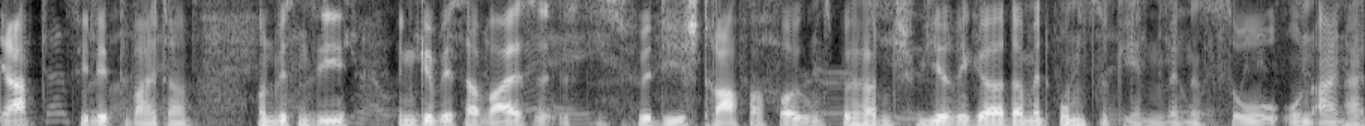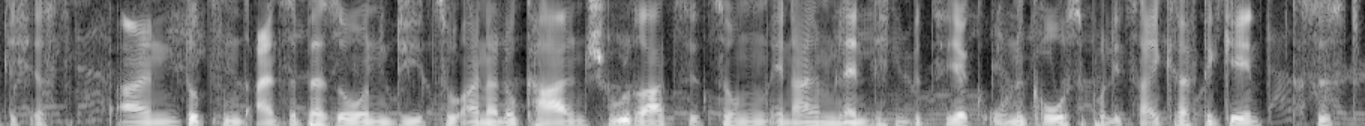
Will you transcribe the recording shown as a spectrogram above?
Ja, sie lebt weiter. Und wissen Sie, in gewisser Weise ist es für die Strafverfolgungsbehörden schwieriger, damit umzugehen, wenn es so uneinheitlich ist. Ein Dutzend Einzelpersonen, die zu einer lokalen Schulratssitzung in einem ländlichen Bezirk ohne große Polizeikräfte gehen, das ist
